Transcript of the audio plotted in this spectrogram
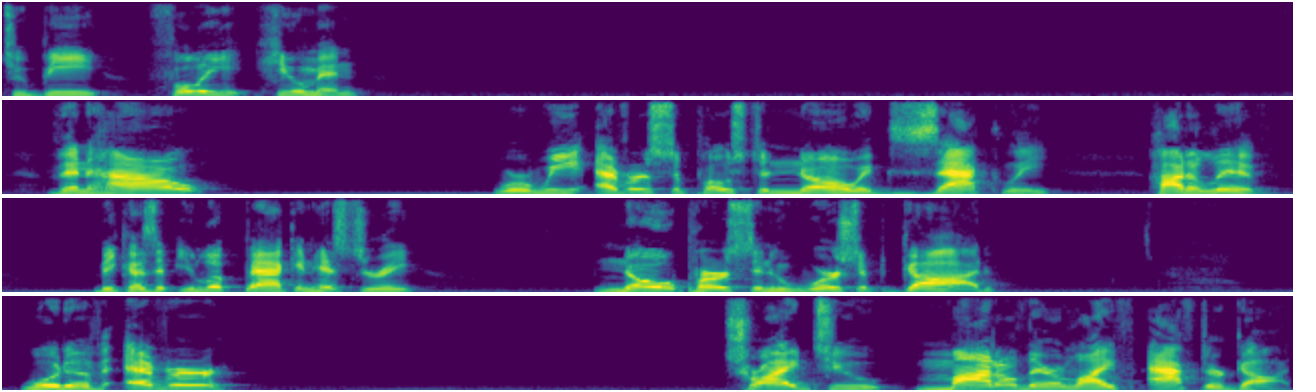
to be fully human, then how were we ever supposed to know exactly how to live? Because if you look back in history, no person who worshiped God would have ever tried to model their life after God.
